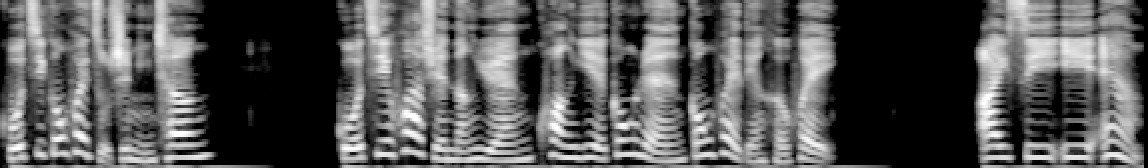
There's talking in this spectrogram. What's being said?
国际工会组织名称：国际化学能源矿业工人工会联合会。ICEM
